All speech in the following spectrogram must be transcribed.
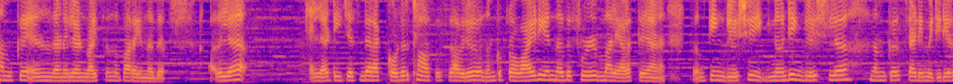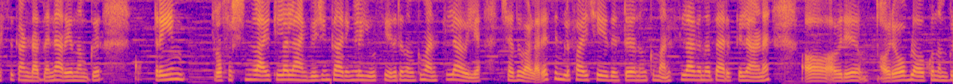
നമുക്ക് എന്താണ് ലേൺ വൈസ് എന്ന് പറയുന്നത്. അതിൽ എല്ലാ ടീച്ചേഴ്സിന്റെ റെക്കോർഡഡ് ക്ലാസ്സസ് അവർ നമുക്ക് പ്രൊവൈഡ് ചെയ്യുന്നത് ഫുൾ മലയാളത്തിലാണ്. നമുക്ക് ഇംഗ്ലീഷ് ഇഗ്നോന്റെ ഇംഗ്ലീഷിൽ നമുക്ക് സ്റ്റഡി മെറ്റീരിയൽസ് കണ്ടാൽ തന്നെ അറിയാം നമുക്ക് അത്രയും പ്രൊഫഷണൽ ആയിട്ടുള്ള ലാംഗ്വേജും കാര്യങ്ങളും യൂസ് ചെയ്തിട്ട് നമുക്ക് മനസ്സിലാവില്ല. പക്ഷെ അത് വളരെ സിംപ്ലിഫൈ ചെയ്തിട്ട് നമുക്ക് മനസ്സിലാകുന്ന തരത്തിലാണ് അവർ ഓരോ ബ്ലോക്കും നമുക്ക്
